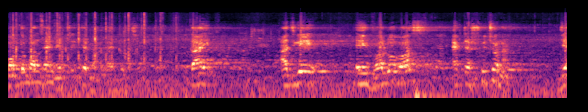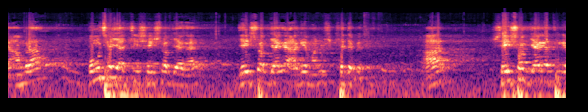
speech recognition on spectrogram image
বন্দ্যোপাধ্যায়ের নেতৃত্বে বাংলায় হচ্ছে তাই আজকে এই ভলভো বাস একটা সূচনা যে আমরা পৌঁছে যাচ্ছি সেই সব জায়গায়, যেই সব জায়গায় আগে মানুষ খেতে পেত। আর সেই সব জায়গা থেকে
